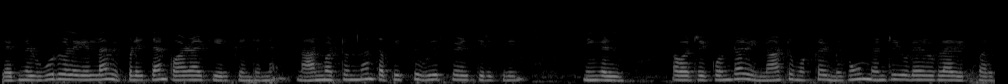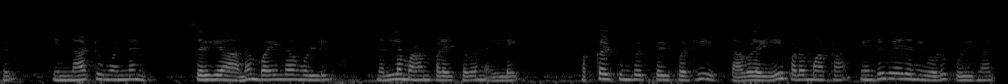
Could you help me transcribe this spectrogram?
எங்கள் ஊர்களை எல்லாம் இப்படித்தான் பாழாக்கி இருக்கின்றன. நான் மட்டும்தான் தப்பித்து உயிர் பிழைத்திருக்கிறேன். நீங்கள் அவற்றை கொண்டால் இந்நாட்டு மக்கள் மிகவும் நன்றியுடையவர்களாக இருப்பார்கள். இந்நாட்டு மன்னன் சரியான பயந்தாங்கொள்ளி நல்ல மனம் படைத்தவன் இல்லை. மக்கள் துன்பத்தை பற்றி கவலையே படமாட்டான் என்று வேதனையோடு கூறினாள்.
